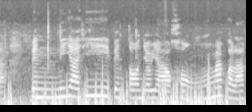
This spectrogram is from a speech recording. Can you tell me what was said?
อะ่ะ เป็นนิยายที่เป็นตอนยาวๆของมากกว่ารัก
